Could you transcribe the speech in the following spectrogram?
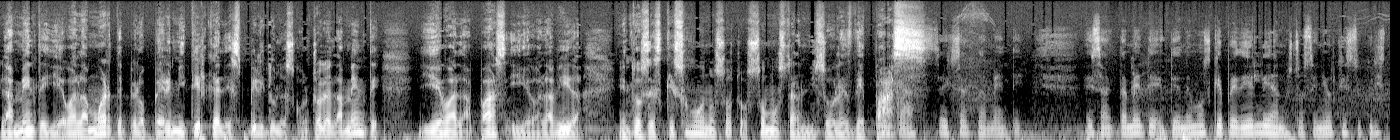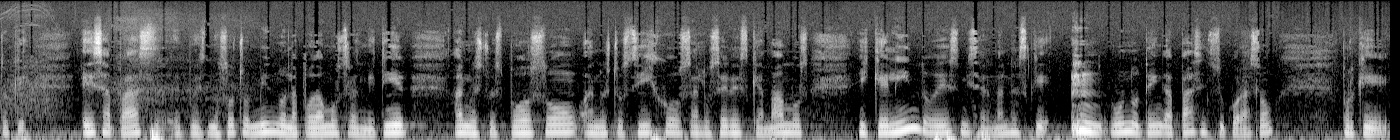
la mente lleva a la muerte, pero permitir que el espíritu les controle la mente lleva a la paz y lleva a la vida. Entonces, ¿qué somos nosotros? Somos transmisores de paz. paz exactamente. Exactamente, tenemos que pedirle a nuestro Señor Jesucristo que esa paz, eh, pues nosotros mismos la podamos transmitir a nuestro esposo, a nuestros hijos, a los seres que amamos. Y qué lindo es, mis hermanas, que uno tenga paz en su corazón, porque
